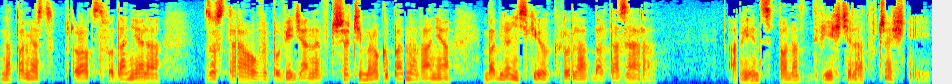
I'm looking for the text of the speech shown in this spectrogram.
Natomiast proroctwo Daniela zostało wypowiedziane w trzecim roku panowania babilońskiego króla Baltazara, a więc ponad 200 lat wcześniej.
